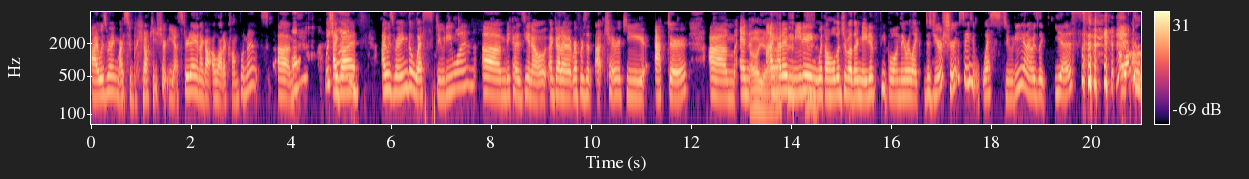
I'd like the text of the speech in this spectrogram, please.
I was wearing my Super Yaki shirt yesterday and I got a lot of compliments. Um Oh, which I one? got I was wearing the Wes Studi one um because you know, I got to represent that Cherokee actor. Um and Oh, yeah. I had a meeting with a whole bunch of other native people and they were like, "Does your shirt say Wes Studi?" And I was like, "Yes." And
